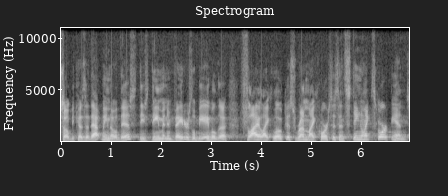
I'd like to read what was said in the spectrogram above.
So, because of that, we know this. These demon invaders will be able to fly like locusts, run like horses, and sting like scorpions.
